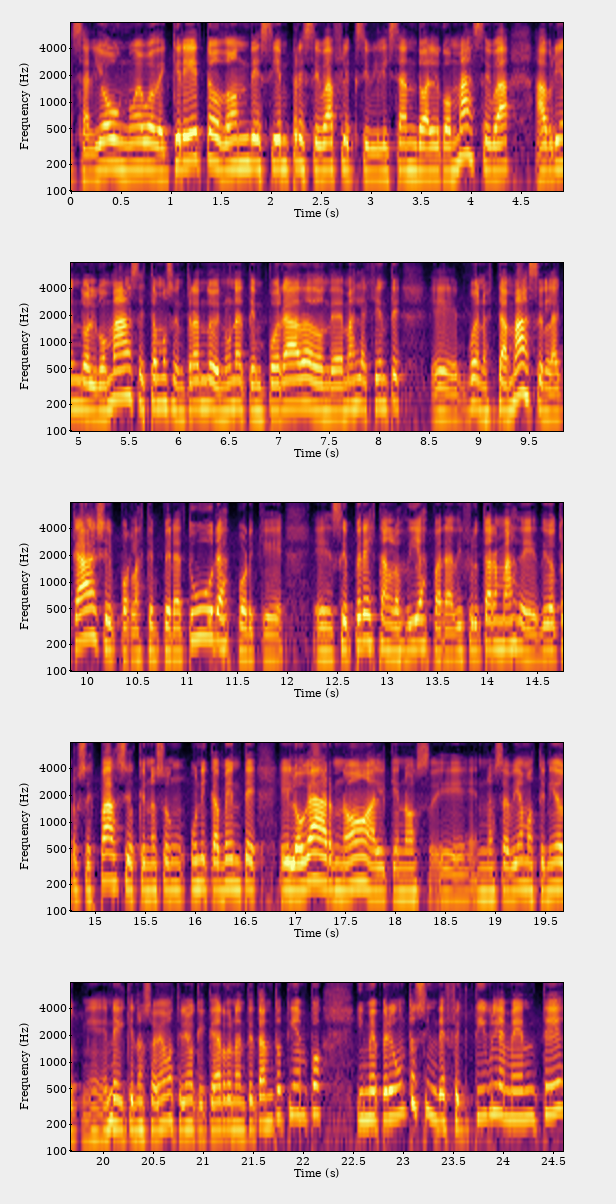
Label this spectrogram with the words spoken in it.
salió un nuevo decreto donde siempre se va flexibilizando algo más, se va abriendo algo más. Estamos entrando en una temporada donde además la gente, eh, bueno, está más en la calle por las temperaturas, porque se prestan los días para disfrutar más de, otros espacios que no son únicamente el hogar, ¿no? Al que nos, nos habíamos tenido, en el que nos habíamos tenido que quedar durante tanto tiempo tiempo y me pregunto si indefectiblemente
